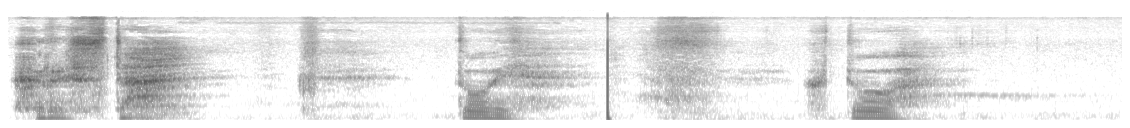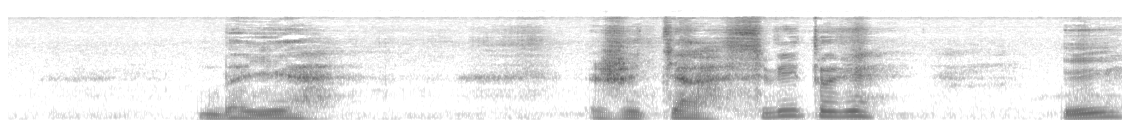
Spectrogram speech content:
Христа. Той, хто дає життя світові і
